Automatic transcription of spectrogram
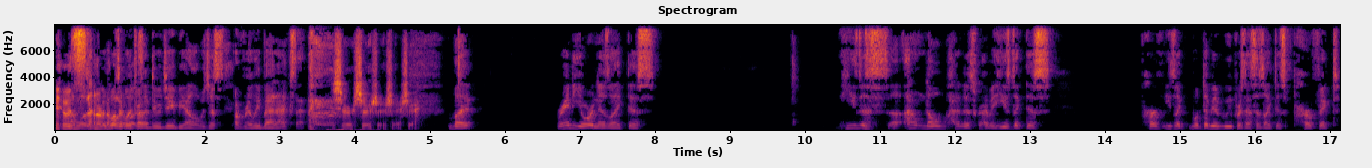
It I was. wasn't, I, don't know. I wasn't really it trying to do JBL. It was just a really bad accent. Sure, sure, sure, sure, sure. But Randy Orton is like this. He's this. Uh, I don't know how to describe it. He's like this. Perfect. He's like what WWE presents as like this perfect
